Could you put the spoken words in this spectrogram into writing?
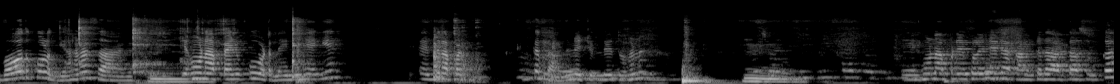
ਬਹੁਤ ਘੁਲ ਗਿਆ ਹਨਾ ਸਾਗ। ਤੇ ਹੁਣ ਆਪਾਂ ਇਹਨੂੰ ਘੋਟ ਲੈਣੇ ਹੈਗੇ ਆ। ਤੇ ਇੱਧਰ ਆਪਾਂ ਇੱਧਰ ਲਾ ਦਿੰਦੇ ਚੁੱਲ੍ਹੇ ਤੋਂ ਹਨਾ। ਹੂੰ। ਤੇ ਹੁਣ ਆਪਣੇ ਕੋਲੇ ਹੈਗਾ ਕਣਕ ਦਾ ਆਟਾ ਸੁੱਕਾ।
